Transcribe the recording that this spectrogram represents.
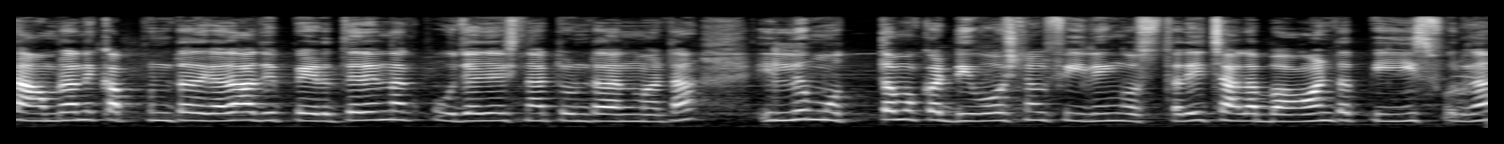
సాంబ్రాణి కప్పు ఉంటుంది కదా అది పెడితేనే నాకు పూజ చేసినట్టు ఉంటుంది అనమాట ఇల్లు మొత్తం ఒక డివోషనల్ ఫీలింగ్ వస్తుంది చాలా బాగుంటుంది పీస్ఫుల్గా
